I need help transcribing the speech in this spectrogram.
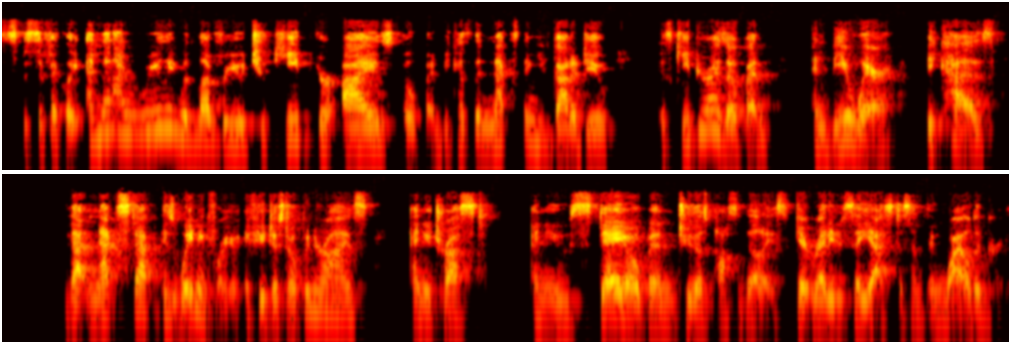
specifically, and then I really would love for you to keep your eyes open because the next thing you've got to do is keep your eyes open and be aware because that next step is waiting for you if you just open your eyes and you trust and you stay open to those possibilities. Get ready to say yes to something wild and crazy.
